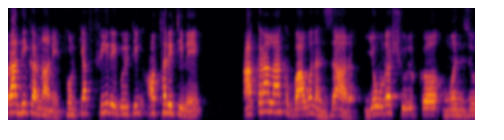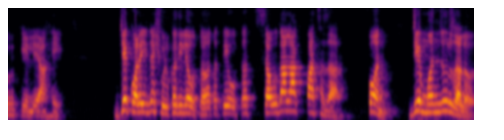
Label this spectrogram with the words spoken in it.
प्राधिकरणाने थोडक्यात फी रेग्युलेटिंग ऑथॉरिटीने अकरा लाख बावन्न हजार एवढं शुल्क मंजूर केले आहे. जे कॉलेजने शुल्क दिलं होतं तर ते होतं चौदा लाख पाच हजार. पण जे मंजूर झालं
